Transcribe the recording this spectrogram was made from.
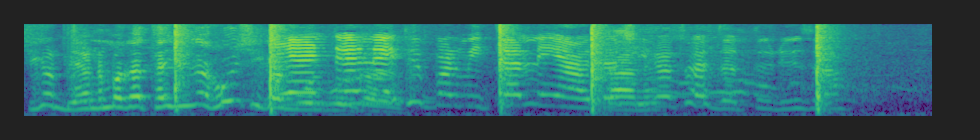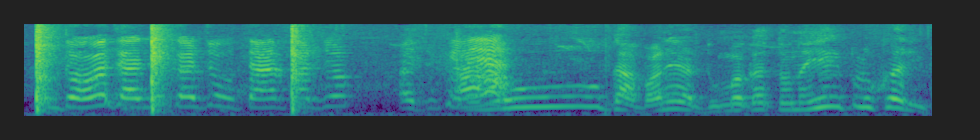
શીખર બેન મગજ થઈ ગયું શું શીખર? નહીં પણ વિચાર નહીં આવતો. શીખર જતું રહ્યું છે. તો હવે જલ્દી કરજો ઉતાર કરજો. હજુ કે આરું ગાભાને અડધું મગજ તો નહીં એટલું કર્યું.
